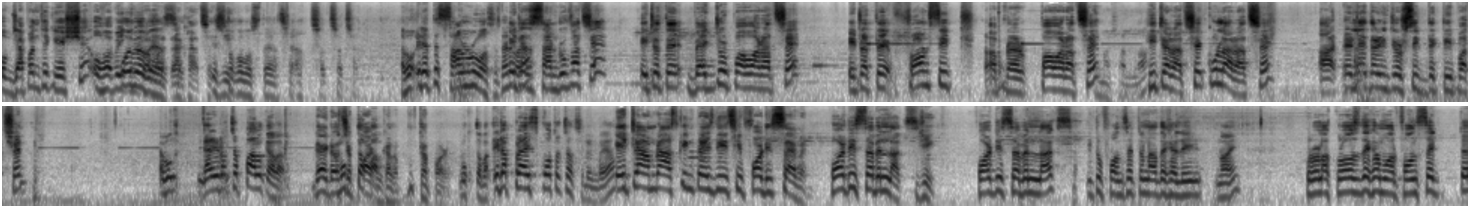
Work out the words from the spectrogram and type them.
ও জাপান থেকে এসছে ওভাবে ওইভাবে রাখা আছে। স্টক অবস্থায় আছে। আচ্ছা আচ্ছা আচ্ছা। এবং এটাতে সানরুফ আছে তাই এটা সানরুফ আছে এটাতে ব্যাকডোর পাওয়ার আছে এটাতে ফ্রন্ট সিট আপনার পাওয়ার আছে মাশাআল্লাহ। হিটার আছে কুলার আছে আর লেদার ইন্টার সিট দেখতেই পাচ্ছেন। এবং গাড়িটা হচ্ছে পাল কালার। গাড়িটা হচ্ছে পাল। কালার মুক্তা পার্ক মুক্তাপাল এটা প্রাইস কত চাচ্ছিলেন ভাইয়া? এটা আমরা আস্কিং প্রাইস দিয়েছি forty seven forty seven lakhs জি। ফর্টি সেভেন লাক্স একটু ফোন সেটটা না দেখালে নয়। পুরোলা ক্রস দেখামো আর ফোন সেটটা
